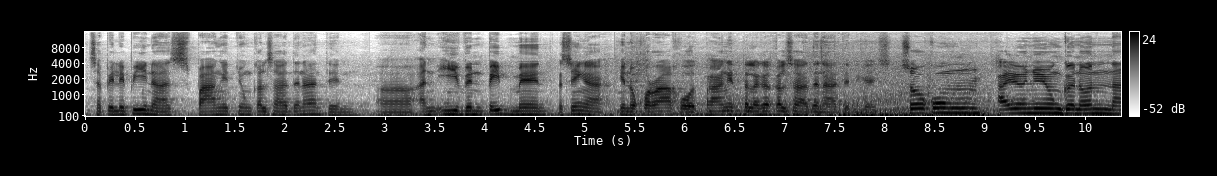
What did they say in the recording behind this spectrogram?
sa Pilipinas, pangit yung kalsada natin. Ah, uneven pavement kasi nga kinukurakot. Pangit talaga kalsada natin, guys. So kung ayaw nyo yung ganun na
